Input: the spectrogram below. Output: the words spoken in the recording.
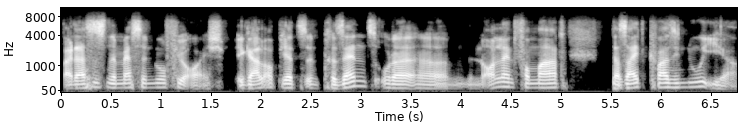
weil das ist eine Messe nur für euch. Egal ob jetzt in Präsenz oder äh, in Online-Format, da seid quasi nur ihr.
